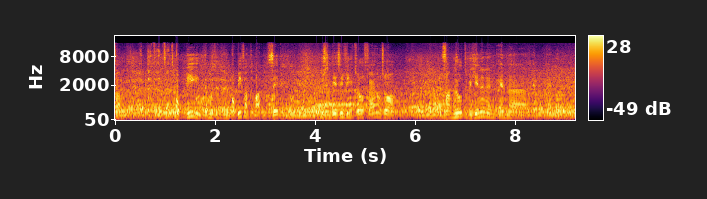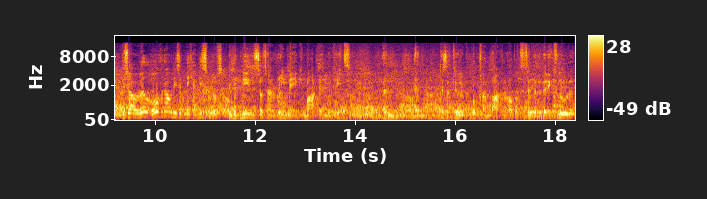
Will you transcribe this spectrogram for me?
van het, het, kopie, daar moet een, een kopie van te maken, dat zeker doen. Dus in die zin vind ik het wel fijn om zo van nul te beginnen en, en, eh, en- dus wat we wel overhouden is het mechanisme of zo. Je moet niet een soort van remake maken. Je moet echt een. En het is natuurlijk ook vandaag nog altijd. Zijn de werkvloeren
